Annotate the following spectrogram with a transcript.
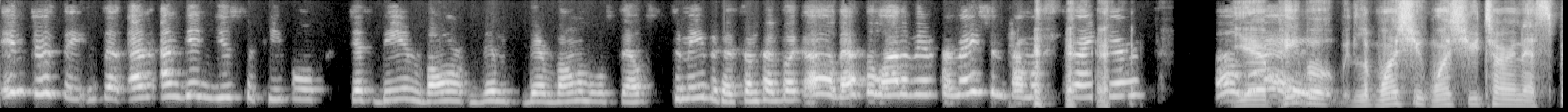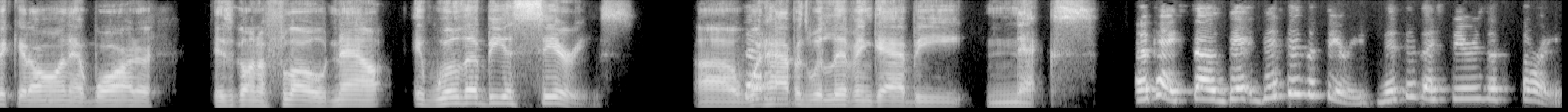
interesting so i'm, I'm getting used to people just being vulnerable, them, their vulnerable selves to me because sometimes like, oh, that's a lot of information from a stranger. Yeah, people once you once you turn that spigot on, that water is going to flow. Now, it, will there be a series? Uh, what happens with Liv and Gabby next? Okay, so th- this is a series. This is a series of three.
